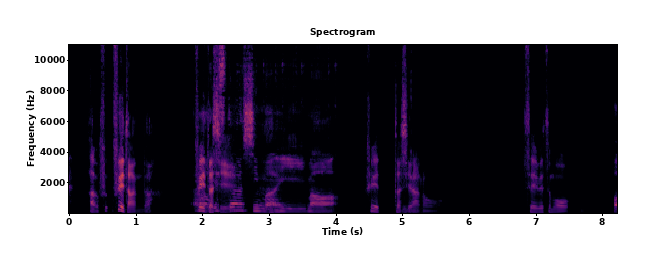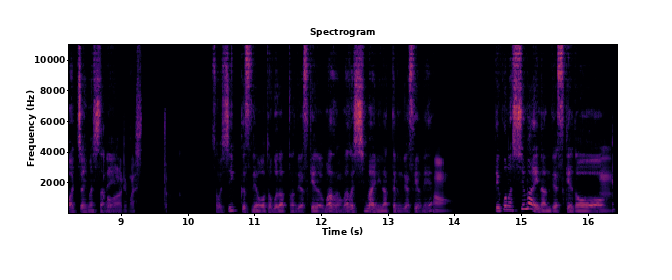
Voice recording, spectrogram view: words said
あ、ふ増えたんだ。増えたしあウェスカー姉妹、ま増えたし、あの、性別もあ、変わっちゃいましたね変。わりましたそう、6では男だったんですけど、まず、うんまず姉妹になってるんですよね。か。で、この姉妹なんですけど、うん。うん。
